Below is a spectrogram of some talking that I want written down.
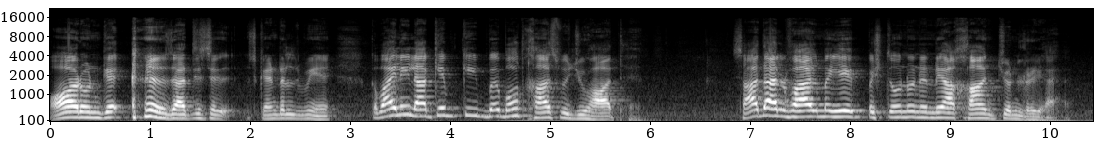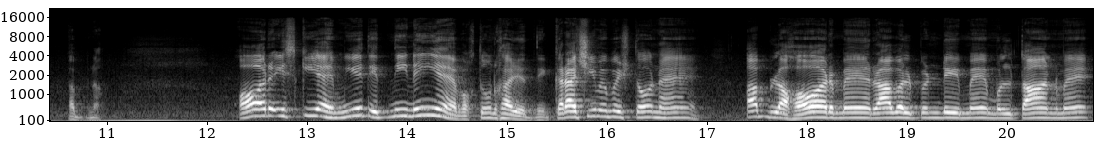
और उनके ज़ाती स्कैंडल्स भी हैं। कबायली इलाके की बहुत ख़ास वजूहत हैं। सादा अल्फाज में ये पश्तूनों ने नया खान चुन लिया है अपना। और इसकी अहमियत इतनी नहीं है पख्तूनख्वा जितनी कराची में पश्तून हैं। अब लाहौर में, रावलपिंडी में, मुल्तान में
